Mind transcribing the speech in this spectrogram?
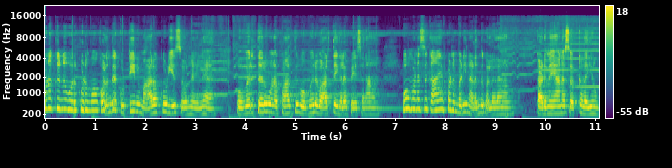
உனக்குன்னு ஒரு குடும்பம் குழந்தை குட்டின்னு மாறக்கூடிய சூழ்நிலையில் ஒவ்வொருத்தரும் உன்னை பார்த்து ஒவ்வொரு வார்த்தைகளை பேசலாம் உன் மனசு காயப்படும்படி நடந்து கொள்ளலாம். கடுமையான சொற்களையும்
